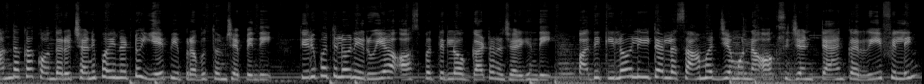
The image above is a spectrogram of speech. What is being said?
అందక కొందరు చనిపోయినట్టు ఏపీ ప్రభుత్వం చెప్పింది. తిరుపతిలోని రుయా ఆసుపత్రిలో ఘటన జరిగింది. పది కిలోలీటర్ల సామర్థ్యం ఉన్న ఆక్సిజన్ ట్యాంకర్ రీఫిల్లింగ్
